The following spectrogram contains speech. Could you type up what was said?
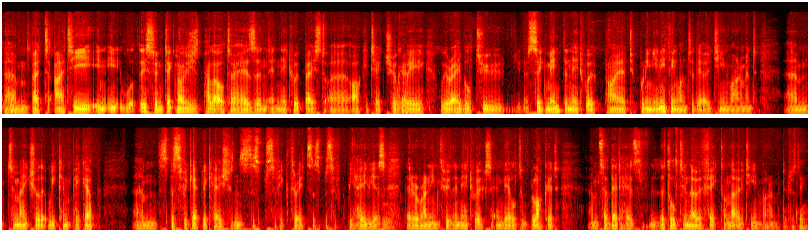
Um, mm. But IT, in, in well, there's certain technologies. Palo Alto has an, a network-based uh, architecture okay. where we're able to you know, segment the network prior to putting anything onto the OT environment um, to make sure that we can pick up um, specific applications, the specific threats, the specific behaviors mm. that are running through the networks, and be able to block it. Um, so that has little to no effect on the OT environment. Interesting,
